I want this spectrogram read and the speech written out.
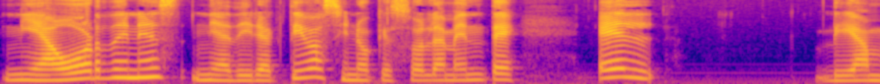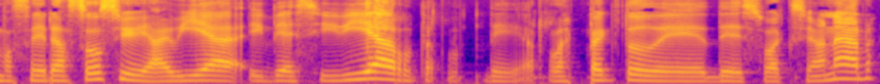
ni a órdenes, ni a directivas, sino que solamente él digamos, era socio y había y decidía de, respecto de, de, su accionar.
